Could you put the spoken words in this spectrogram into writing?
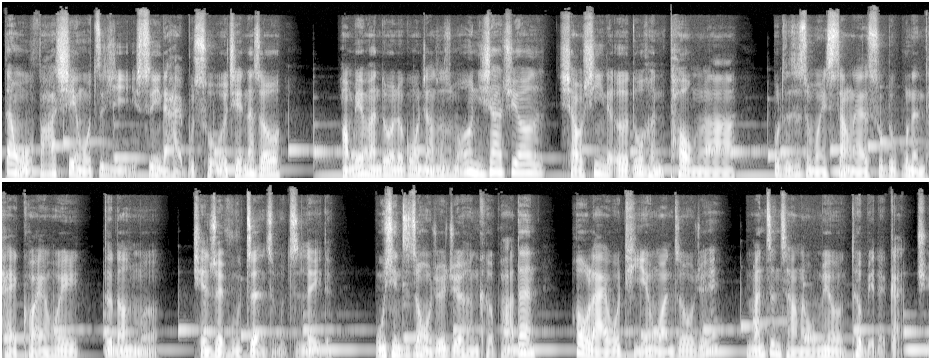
但我发现我自己适应的还不错，而且那时候旁边蛮多人都跟我讲说什么哦，你下去要小心你的耳朵很痛啊，或者是什么你上来的速度不能太快，会得到什么。潜水夫症什么之类的，无形之中我就会觉得很可怕。但后来我体验完之后，我觉得蛮正常的，我没有特别的感觉。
